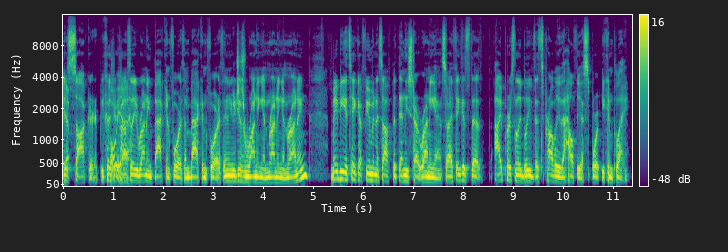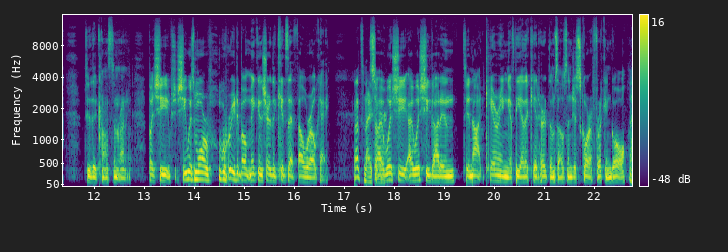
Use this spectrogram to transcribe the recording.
is Yep. soccer because Oh, you're yeah. constantly running back and forth and back and forth and you're just running and running and running. Maybe you take a few minutes off, but then you start running again. So I think it's the I personally believe that's probably the healthiest sport you can play to the constant running. But she she was more worried about making sure the kids that fell were okay. That's nice. So I wish she I wish she got into not caring if the other kid hurt themselves and just score a freaking goal.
